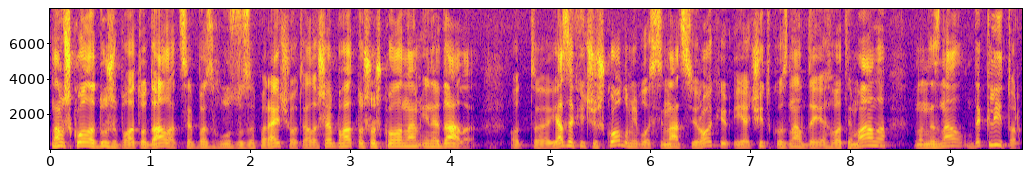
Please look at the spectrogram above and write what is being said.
нам школа дуже багато дала, це безглуздо заперечувати, але ще багато що школа нам і не дала. От е, я закінчив школу, мені було 17 років, і я чітко знав, де є Гватемала, але не знав, де клітор.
